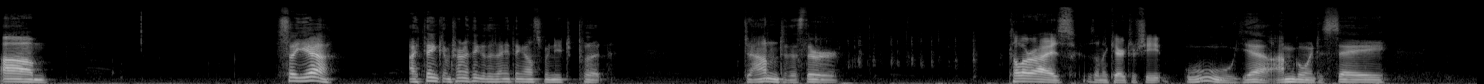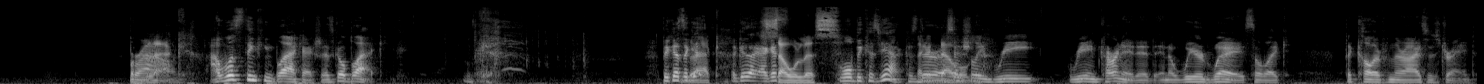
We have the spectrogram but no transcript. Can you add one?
Um. So yeah, I think I'm trying to think if there's anything else we need to put down into this. There. Color eyes is on the character sheet. Ooh, yeah. I'm going to say brown. Black. I was thinking black actually. Let's go black. because Black. I guess, I guess Soulless. Well, because yeah, because Like they're essentially re reincarnated in a weird way. So like, the color from their eyes is drained.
